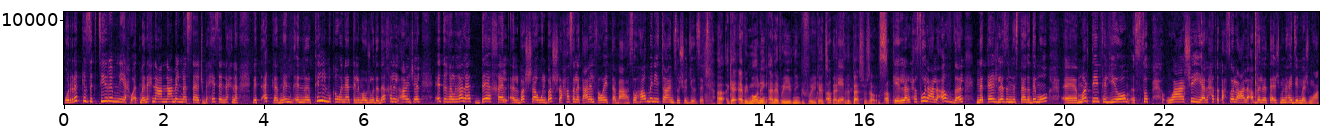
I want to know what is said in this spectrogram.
ونركز كتير منيح وقت ما نحن عم نعمل مساج بحيث إن إحنا نتأكد من إن كل المكونات اللي موجودة داخل ال eye gel اتغلغلت داخل البشرة والبشرة حصلت على الفوائد تبعها so how many times we should use it Uh, again, every morning and every evening before you go to Okay. bed for the best results. Okay للحصول على أفضل نتائج لازم نستخدمه آه، مرتين في اليوم الصبح وعشية لحتى تحصلوا على أفضل نتائج من هذه المجموعة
